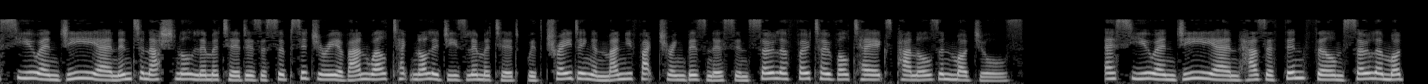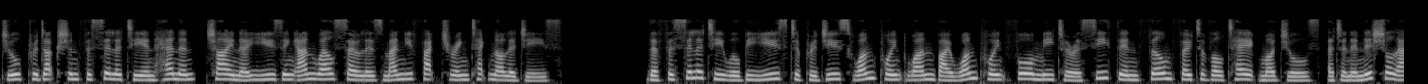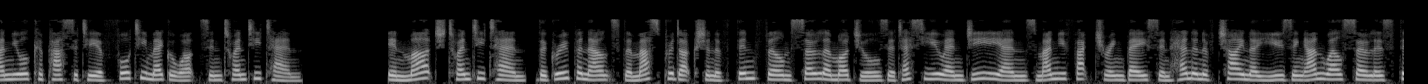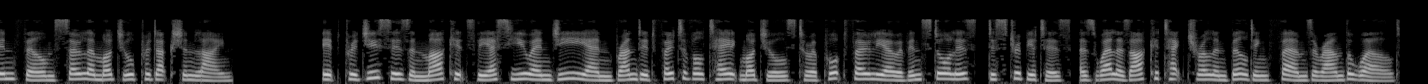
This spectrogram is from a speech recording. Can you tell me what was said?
SUNGEN International Limited is a subsidiary of Anwell Technologies Limited, with trading and manufacturing business in solar photovoltaics panels and modules. SUNGEN has a thin-film solar module production facility in Henan, China using Anwell Solar's manufacturing technologies. The facility will be used to produce 1.1 by 1.4 meter a-Si thin film photovoltaic modules, at an initial annual capacity of 40 megawatts in 2010. In March 2010, the group announced the mass production of thin-film solar modules at SUNGEN's manufacturing base in Henan of China using Anwell Solar's thin-film solar module production line. It produces and markets the SUNGEN branded photovoltaic modules to a portfolio of installers, distributors, as well as architectural and building firms around the world.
